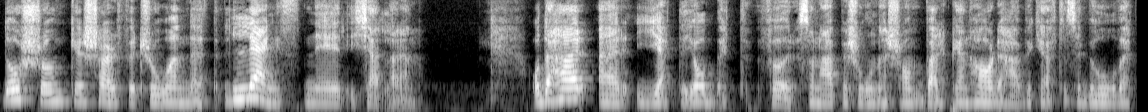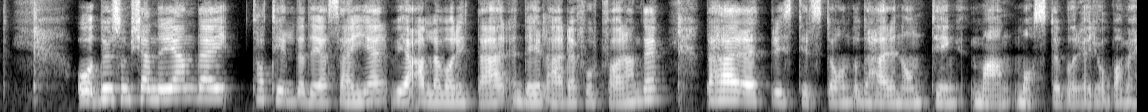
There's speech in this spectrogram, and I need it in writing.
då sjunker självförtroendet längst ner i källaren. Och det här är jättejobbigt för sådana här personer som verkligen har det här bekräftelsebehovet. Och du som känner igen dig, ta till dig det jag säger. Vi har alla varit där, en del är där fortfarande. Det här är ett bristtillstånd och det här är någonting man måste börja jobba med.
